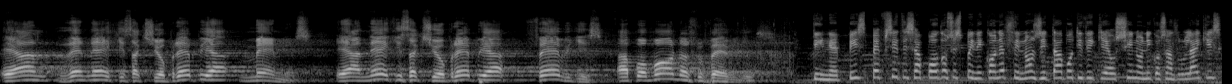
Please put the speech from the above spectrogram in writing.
εάν δεν έχεις αξιοπρέπεια, μένεις. Εάν έχεις αξιοπρέπεια, φεύγεις. Από μόνος σου φεύγεις. Την επίσπευση της απόδοσης ποινικών ευθυνών ζητά από τη δικαιοσύνη ο Νίκος Ανδρουλάκης,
